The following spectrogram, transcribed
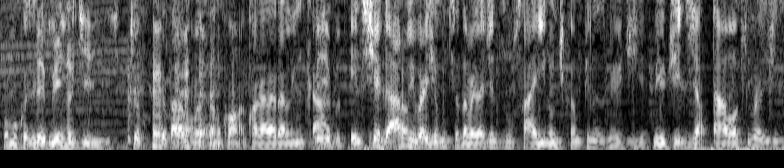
foi uma coisa Beber que, não dirige. que eu, que eu tava conversando com a, com a galera lá em casa. Bêbado. Eles chegaram em Varginha muito cedo. Na verdade, eles não saíram de Campinas meio-dia. Meio-dia eles já estavam aqui em Varginha.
